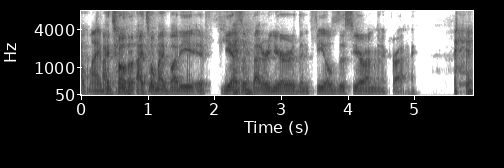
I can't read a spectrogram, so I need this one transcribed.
could put my. I told I told my buddy if he has a better year than Fields this year, I'm gonna cry.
